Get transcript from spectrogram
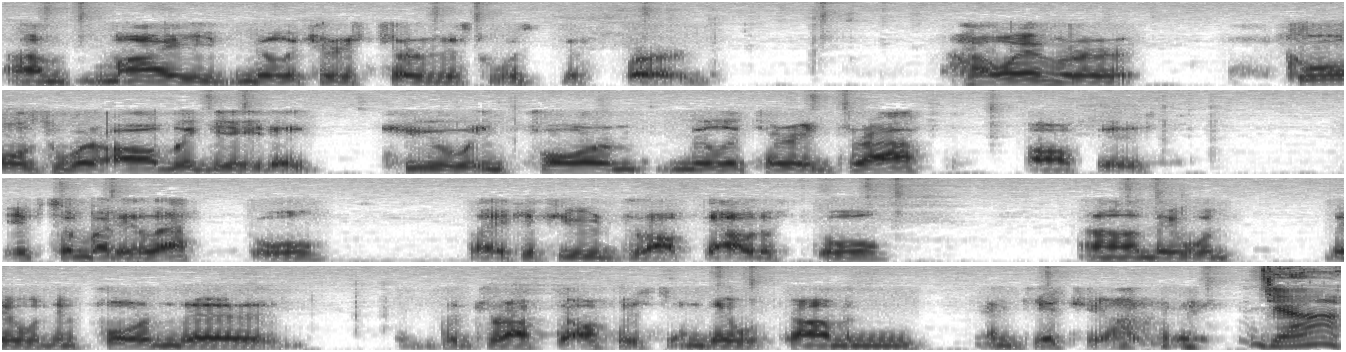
um, my military service was deferred. However, schools were obligated to inform military draft office if somebody left school, like if you dropped out of school, uh, they would they would inform the the draft office and they would come and, and get you Yeah,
